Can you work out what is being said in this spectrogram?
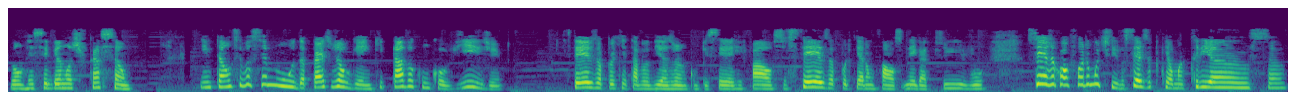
vão receber a notificação. Então, se você muda perto de alguém que estava com Covid, seja porque estava viajando com PCR falso, seja porque era um falso negativo, seja qual for o motivo, seja porque é uma criança,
